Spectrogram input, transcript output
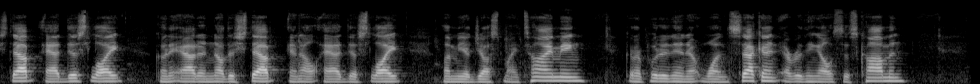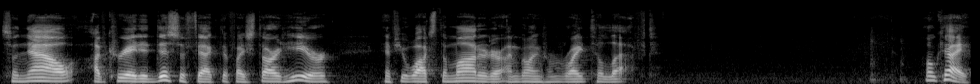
step, add this light, going to add another step and I'll add this light. Let me adjust my timing. Going to put it in at one second. Everything else is common. So now I've created this effect. If I start here, if you watch the monitor, I'm going from right to left. Okay,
